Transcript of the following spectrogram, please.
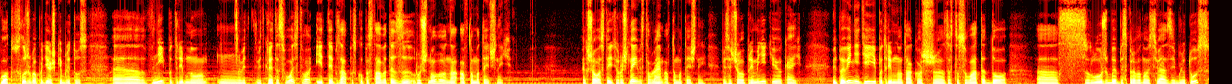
От, служба поддержки Bluetooth. Е, в ній потрібно відкрити свойства і тип запуску поставити з ручного на автоматичний. Якщо у вас стоїть ручний, виставляємо автоматичний. Після чого примініть і ОК. Відповідні дії потрібно також е, застосувати до е, служби безпровідної зв'язку Bluetooth.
